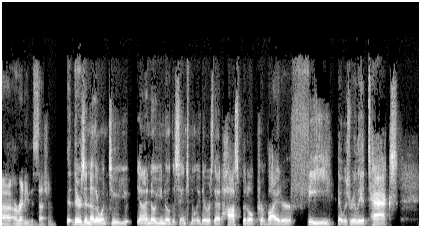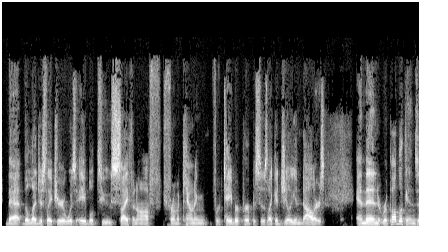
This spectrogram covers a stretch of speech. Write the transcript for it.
Uh, already this session. There's another one too. You and I know you know this intimately. There was that hospital provider fee that was really a tax that the legislature was able to siphon off from accounting for Tabor purposes like a jillion dollars. And then Republicans,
